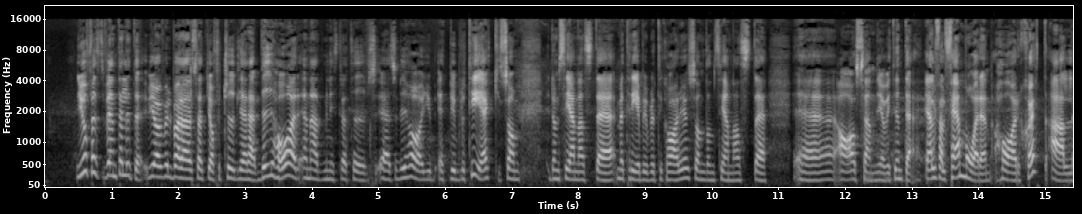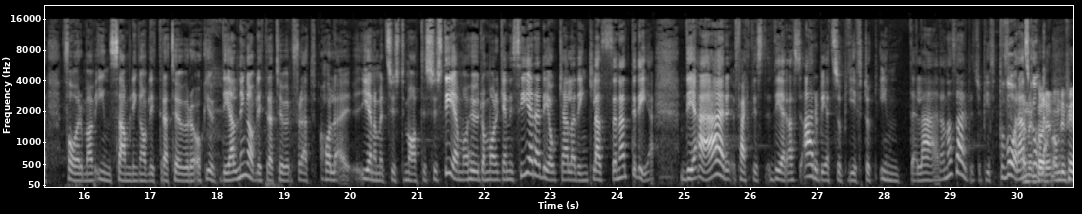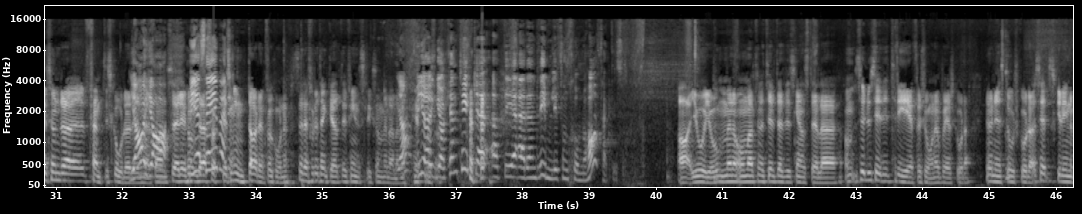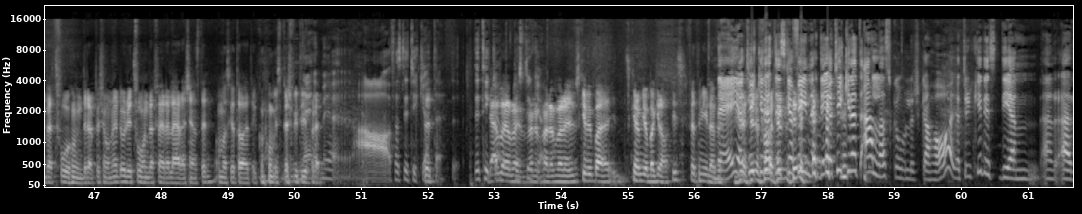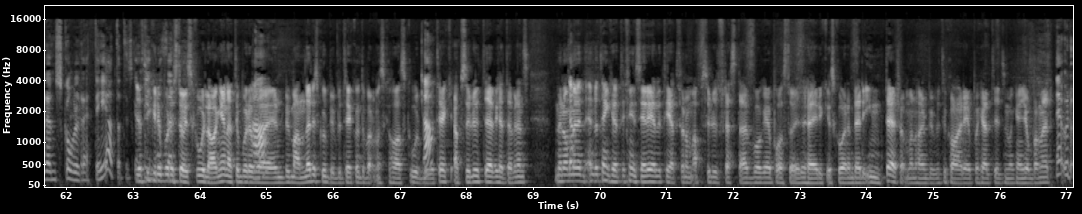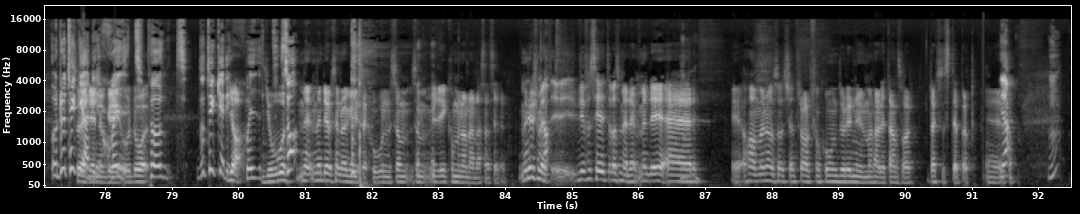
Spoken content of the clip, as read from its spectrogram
Jo, fast vänta lite. Jag vill bara så att jag förtydligar här. Vi har en administrativ, alltså vi har ju ett bibliotek som de senaste, med tre bibliotekarier som de senaste, eh, ja, sen jag vet inte, i alla fall fem åren har skött all form av insamling av litteratur och utdelning av litteratur för att hålla genom ett systematiskt system och hur de organiserar det och kallar in klasserna till det. Det är faktiskt deras arbetsuppgift och inte lärarnas arbetsuppgift på våran skola. Karin, om det finns 150 skolor ja, i ja. så är det 140 som inte har den funktionen. Så därför du tänka att det finns liksom en annan... Ja, jag, jag kan tycka att det är en rimlig funktion att ha faktiskt. Ja, jo, jo, men om alternativet är att vi ska anställa... Om, så du säger det är tre personer på er skola. Nu är ni en stor skola. Säg att det skulle innebära 200 personer. Då är det 200 färre lärartjänster. Om man ska ta ett ekonomiskt perspektiv Nej, på det. Men, ja, fast det tycker så, jag inte. Det tycker ja, jag. Bara, ska, vi bara, ska de jobba gratis för att de gillar det? Nej, jag tycker att det ska finnas. Jag tycker att alla skolor ska ha. Jag tycker det, det är, en, är en skolrättighet. Att det ska jag tycker det borde stå i skollagen att det borde ja. vara en bemannade skolbibliotek och inte bara att man ska ha skolbibliotek. Ja. Absolut, det är vi helt överens. Men om man ändå tänker att det finns en realitet för de absolut flesta, vågar jag påstå, i den här yrkeskåren där det inte är så. Man har en bibliotekarie på heltid som man kan jobba med. Nej, och då tycker jag det är skit, då, punkt. Då tycker jag det är ja, skit. Jo, men, men, det är också en organisation som, som det kommer någon annanstans i det. Men hur som helst, ja. vi får se lite vad som är det. Men det är... Mm. Eh, har man någon sorts centralfunktion då är det nu man har ett ansvar. Dags att step up. Eh, ja. Så.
